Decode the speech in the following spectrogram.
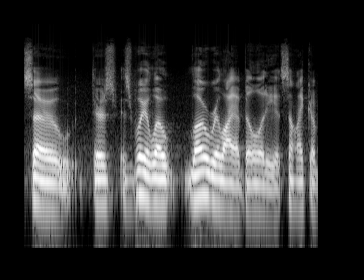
So there's it's really low low reliability. It's not like a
